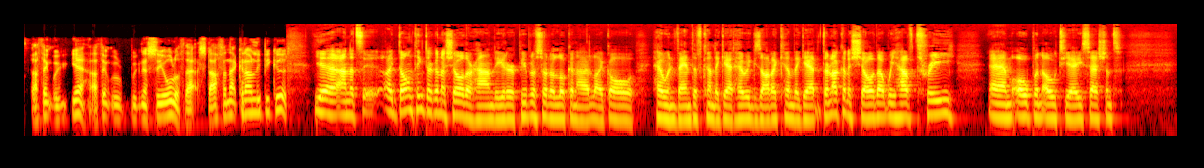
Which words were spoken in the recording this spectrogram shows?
I think we, yeah, I think we're, we're going to see all of that stuff, and that can only be good. Yeah, and it's I don't think they're going to show their hand either. People are sort of looking at like, oh, how inventive can they get? How exotic can they get? They're not going to show that. We have three um, open OTA sessions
